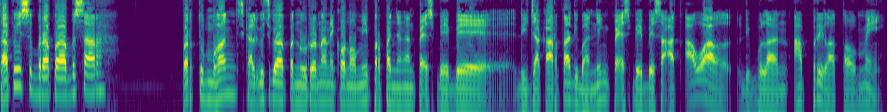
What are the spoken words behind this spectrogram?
Tapi seberapa besar pertumbuhan sekaligus juga penurunan ekonomi perpanjangan PSBB di Jakarta dibanding PSBB saat awal di bulan April atau Mei?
